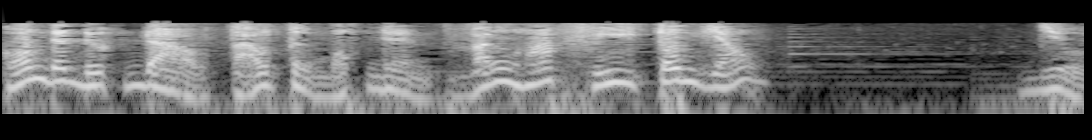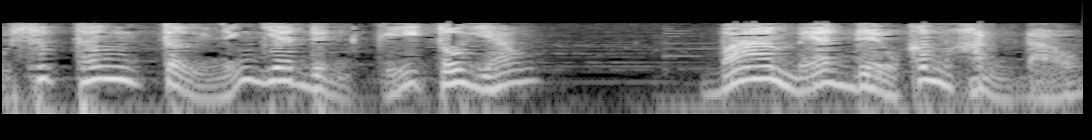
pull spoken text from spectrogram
con đã được đào tạo từ một nền văn hóa phi tôn giáo dù xuất thân từ những gia đình kỹ tố giáo, ba mẹ đều không hành đạo,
